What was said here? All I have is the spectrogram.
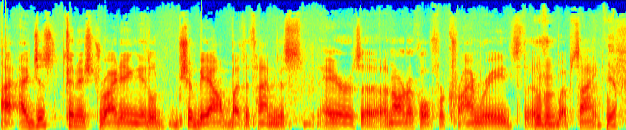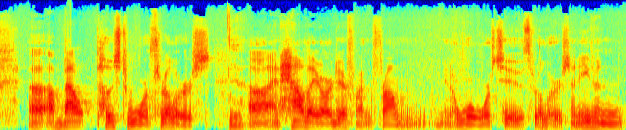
I, I just finished writing. It should be out by the time this airs. Uh, an article for Crime Reads, the mm-hmm. website, yeah. uh, about post-war thrillers yeah. uh, and how they are different from you know World War II thrillers and even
